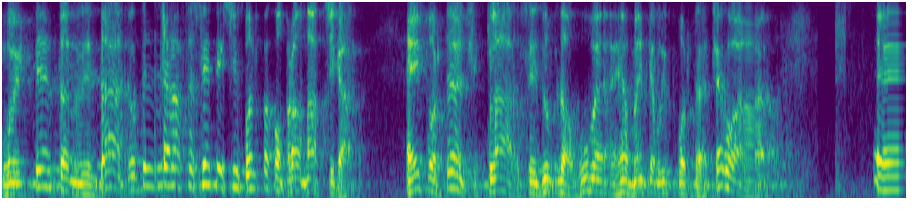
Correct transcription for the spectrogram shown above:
80 anos de idade vão ter que esperar 65 anos para comprar um maço de cigarro. É importante? Claro, sem dúvida alguma, realmente é muito importante. Agora, é,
